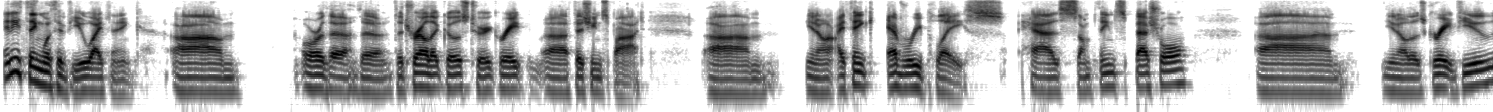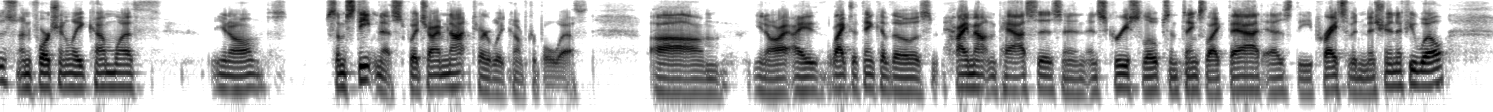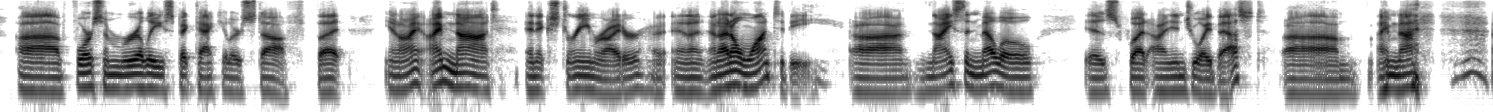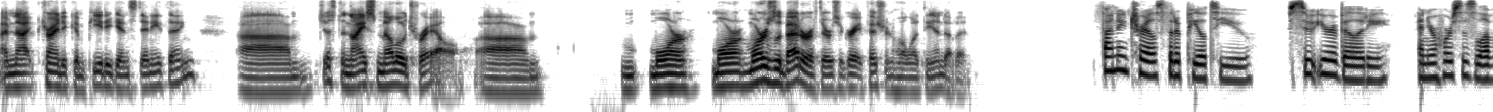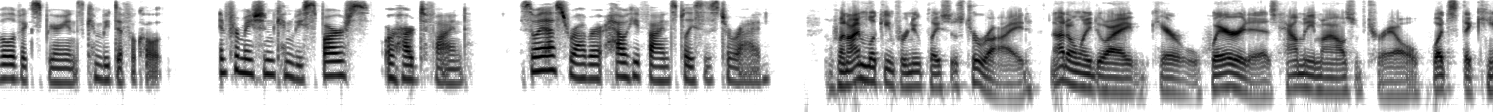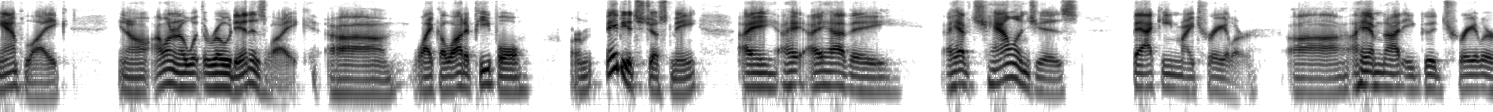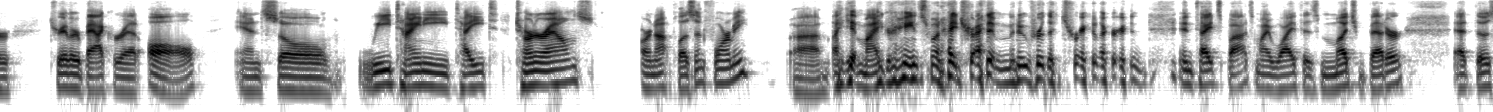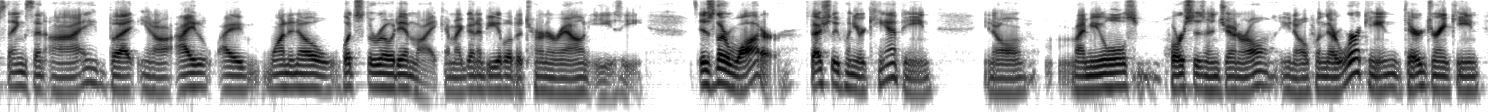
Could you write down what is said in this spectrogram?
Anything with a view, I think, um, or the, the the trail that goes to a great uh, fishing spot. Um, you know, I think every place has something special. Um, you know, those great views, unfortunately, come with, you know, some steepness, which I'm not terribly comfortable with. Um, you know, I, I, like to think of those high mountain passes and, and scree slopes and things like that as the price of admission, if you will, uh, for some really spectacular stuff. But, you know, I, I'm not an extreme rider, and I, and I don't want to be. Uh, nice and mellow is what I enjoy best. Um, I'm not I'm not trying to compete against anything. Um, just a nice mellow trail. Um, more more more is the better if there's a great fishing hole at the end of it. Finding trails that appeal to you, suit your ability, and your horse's level of experience can be difficult. Information can be sparse or hard to find. So I asked Robert how he finds places to ride when I'm looking for new places to ride, not only do I care where it is, how many miles of trail, what's the camp like, you know, I want to know what the road in is like. Um, like a lot of people, or maybe it's just me, I, I, I have a I have challenges backing my trailer. Uh, I am not a good trailer trailer backer at all, and so wee tiny tight turnarounds are not pleasant for me. Uh, I get migraines when I try to maneuver the trailer in, in tight spots. My wife is much better at those things than I, but you know, I I want to know what's the road in like. Am I going to be able to turn around easy? Is there water, especially when you're camping? You know, my mules, horses in general, you know, when they're working, they're drinking,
